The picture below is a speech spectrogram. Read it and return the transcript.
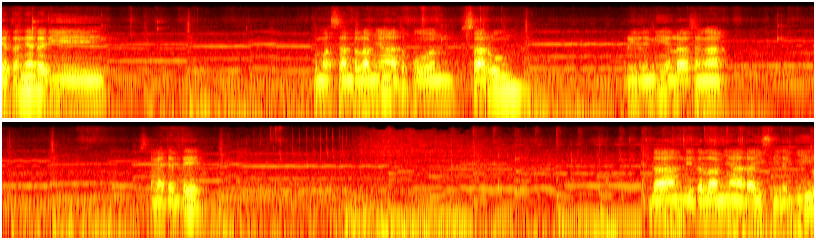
Kelihatannya dari kemasan dalamnya ataupun sarung reel ini adalah sangat sangat cantik. Dan di dalamnya ada isi lagi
